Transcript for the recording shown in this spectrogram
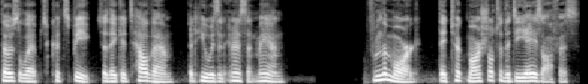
those lips could speak so they could tell them that he was an innocent man. From the morgue, they took Marshall to the DA's office,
